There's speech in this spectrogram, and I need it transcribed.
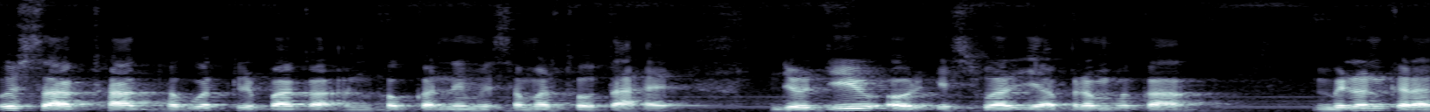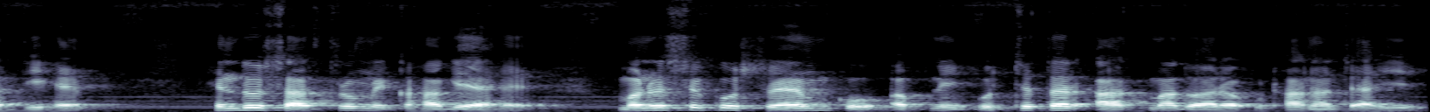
उस साक्षात भगवत कृपा का अनुभव करने में समर्थ होता है, जो जीव और ईश्वर या ब्रह्म का मिलन कराती है। हिंदू शास्त्रों में कहा गया है, मनुष्य को स्वयं को अपनी उच्चतर आत्मा द्वारा उठाना चाहिए।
